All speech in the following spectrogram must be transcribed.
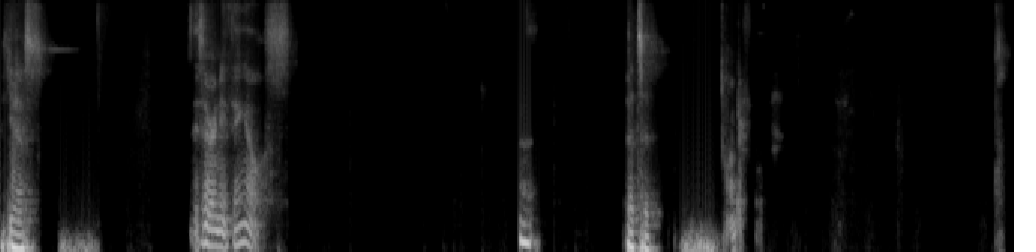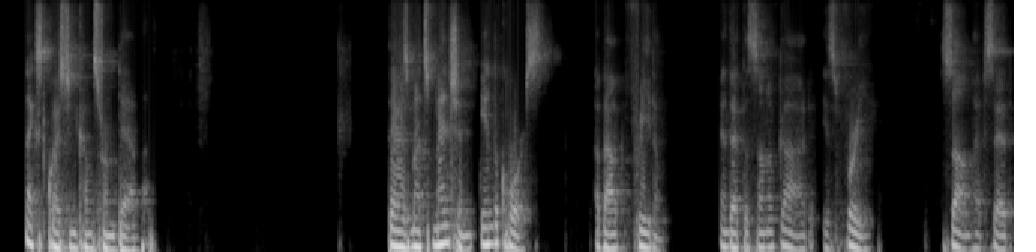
Yes. Is there anything else? That's it. Wonderful. Next question comes from Deb. There is much mention in the Course about freedom and that the Son of God is free. Some have said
